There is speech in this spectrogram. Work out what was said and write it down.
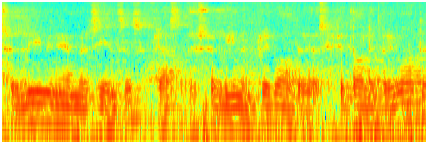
shërbimin e emergjencës, flas shërbimet private, spitalet private,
